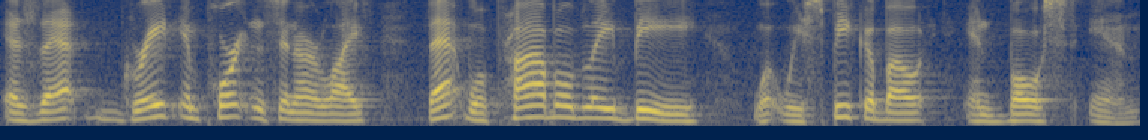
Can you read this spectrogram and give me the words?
as that great importance in our life, that will probably be what we speak about and boast in.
